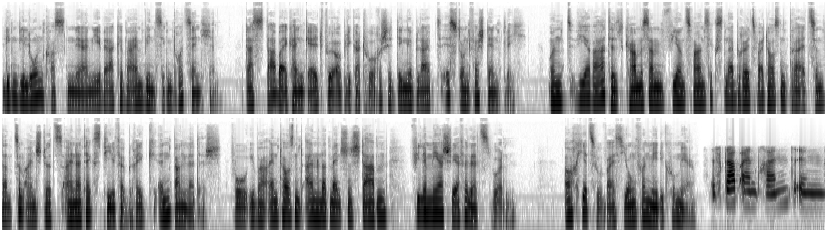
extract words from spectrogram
liegen die Lohnkosten der Nähwerke bei einem winzigen Prozentchen. Dass dabei kein Geld für obligatorische Dinge bleibt, ist unverständlich. Und wie erwartet kam es am 24. April 2013 dann zum Einsturz einer Textilfabrik in Bangladesch, wo über 1100 Menschen starben, viele mehr schwer verletzt wurden. Auch hierzu weiß Jung von Medico mehr. Es gab einen Brand in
